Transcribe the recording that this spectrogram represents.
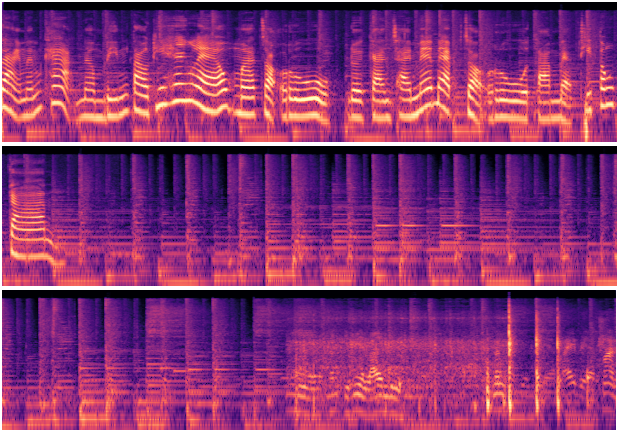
จากนั้นค่ะนำลิ้นเตาที่แห้งแล้วมาเจาะรู โดยการใช้แม่แบบเจาะรูตามแบบที่ต้องการนี่มันจะมีหลายรุ่นมันจะมีหลายแบบมัน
